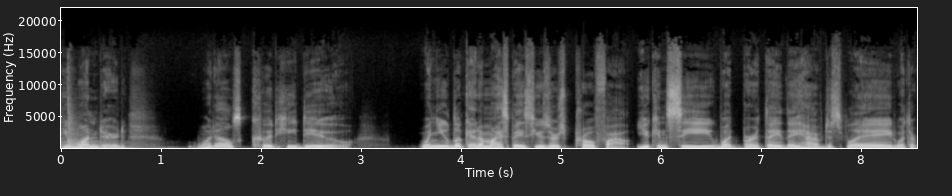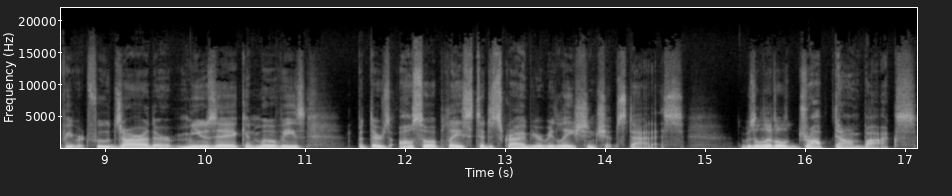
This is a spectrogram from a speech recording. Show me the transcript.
he wondered what else could he do? When you look at a MySpace user's profile, you can see what birthday they have displayed, what their favorite foods are, their music and movies, but there's also a place to describe your relationship status. There was a little drop down box.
